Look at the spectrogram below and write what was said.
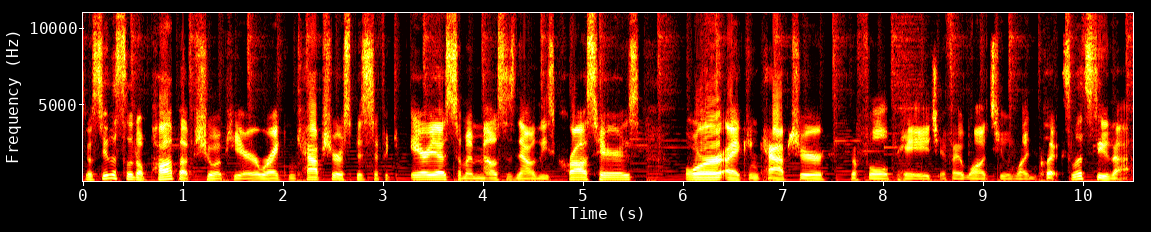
you'll see this little pop-up show up here where I can capture a specific area. So my mouse is now these crosshairs, or I can capture the full page if I want to one click. So let's do that.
